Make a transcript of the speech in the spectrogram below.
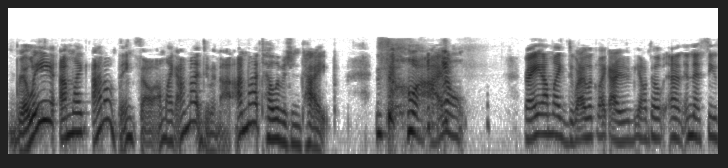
really? I'm like, I don't think so. I'm like, I'm not doing that. I'm not television type. So I don't right? I'm like, do I look like I should be on television? And, and then see,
